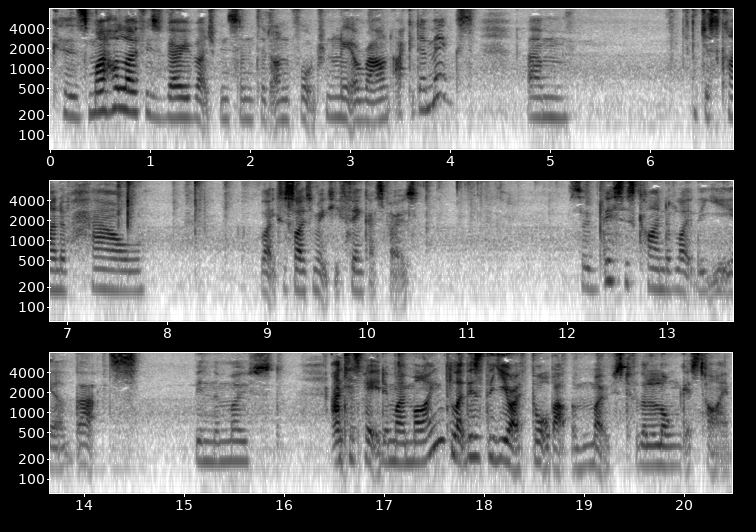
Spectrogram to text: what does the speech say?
because my whole life has very much been centered, unfortunately, around academics. Um, just kind of how like society makes you think, I suppose. So this is kind of like the year that's been the most anticipated in my mind. Like this is the year I've thought about the most for the longest time.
